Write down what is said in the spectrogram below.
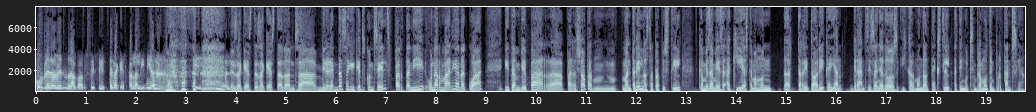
Completament d'acord, sí, sí, és aquesta la línia. és aquesta, és aquesta. Doncs uh, mirarem de seguir aquests consells per tenir un armari adequat i també per, uh, per això, per mantenir el nostre propi estil, que a més a més aquí estem en un ter territori que hi ha grans dissenyadors i que el món del tèxtil ha tingut sempre molta importància.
